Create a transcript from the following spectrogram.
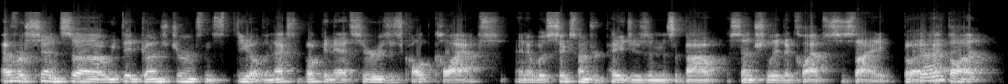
ever since uh, we did Guns, Germs, and Steel, the next book in that series is called Collapse, and it was 600 pages and it's about essentially the collapse of society. But Okay. I thought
